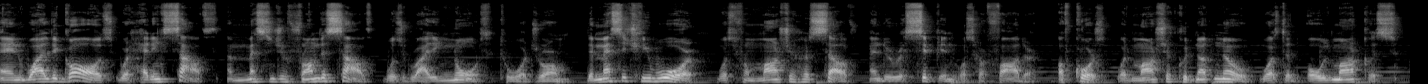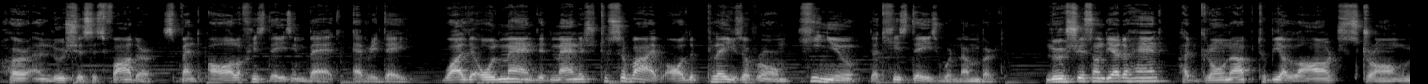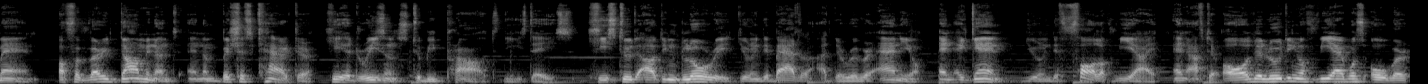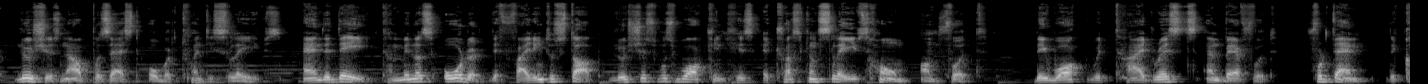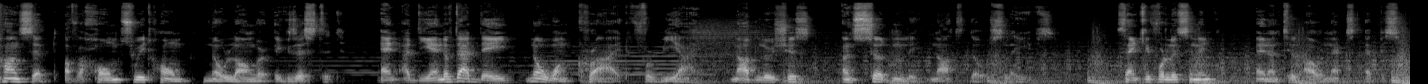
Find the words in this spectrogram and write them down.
And while the Gauls were heading south, a messenger from the south was riding north towards Rome. The message he wore was from Marcia herself, and the recipient was her father. Of course, what Marcia could not know was that old Marcus, her and Lucius's father, spent all of his days in bed every day. While the old man did manage to survive all the plagues of Rome, he knew that his days were numbered. Lucius, on the other hand, had grown up to be a large, strong man. Of a very dominant and ambitious character, he had reasons to be proud these days. He stood out in glory during the battle at the river Anio, and again during the fall of Veii, and after all the looting of Veii was over, Lucius now possessed over 20 slaves. And the day Camillus ordered the fighting to stop, Lucius was walking his Etruscan slaves home on foot. They walked with tied wrists and barefoot. For them, the concept of a home sweet home no longer existed. And at the end of that day, no one cried for Veii, not Lucius, and certainly not those slaves. Thank you for listening, and until our next episode.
